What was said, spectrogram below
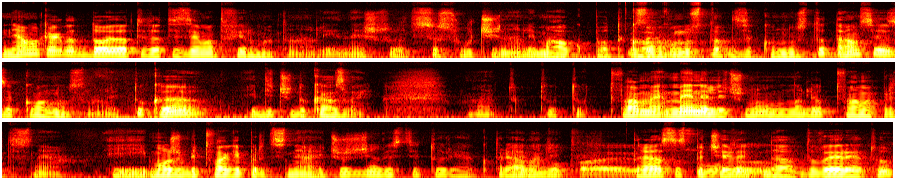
няма как да дойдат и да ти вземат фирмата, нали, нещо да ти се случи, нали, малко по-такова. Законността. Законността, там се е законност, нали. Тук иди, че доказвай. Това ме, мене лично, нали, от това ме притеснява. И може би това ги притеснява и чужди инвеститори. Ако трябва, нали, е трябва да се спечели да, доверието.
